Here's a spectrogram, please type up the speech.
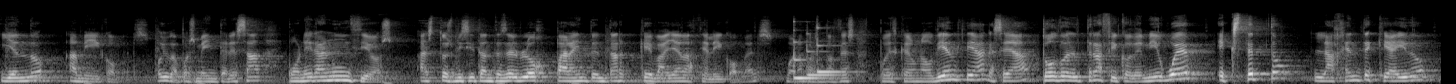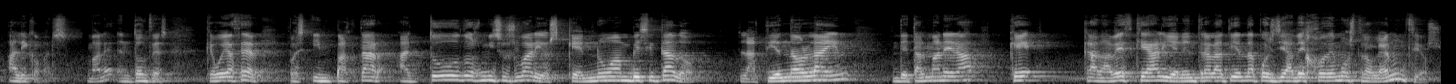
yendo a mi e-commerce. Oiga, pues me interesa poner anuncios a estos visitantes del blog para intentar que vayan hacia el e-commerce. Bueno, pues entonces puedes crear una audiencia que sea todo el tráfico de mi web, excepto la gente que ha ido al e-commerce, ¿vale? Entonces, ¿qué voy a hacer? Pues impactar a todos mis usuarios que no han visitado la tienda online de tal manera que cada vez que alguien entra a la tienda pues ya dejo de mostrarle anuncios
